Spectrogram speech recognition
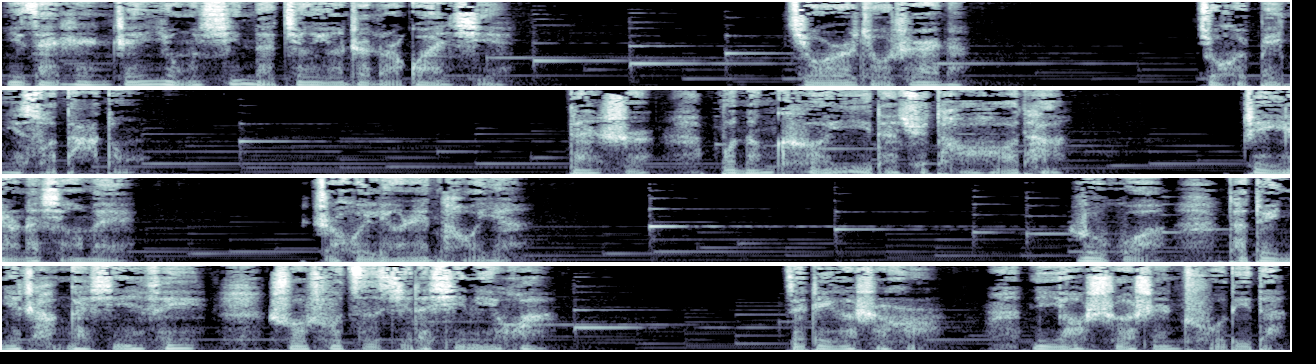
你在认真用心的经营这段关系。久而久之呢，就会被你所打动。但是不能刻意的去讨好他，这样的行为只会令人讨厌。如果他对你敞开心扉，说出自己的心里话，在这个时候，你要设身处地的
